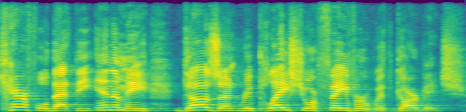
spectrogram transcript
careful that the enemy doesn't replace your favor with garbage.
